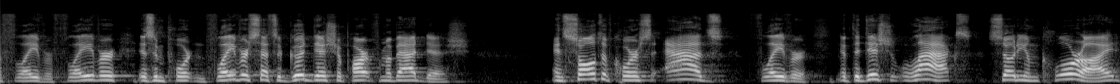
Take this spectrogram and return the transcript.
the flavor. Flavor is important. Flavor sets a good dish apart from a bad dish. And salt, of course, adds flavor. If the dish lacks sodium chloride,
